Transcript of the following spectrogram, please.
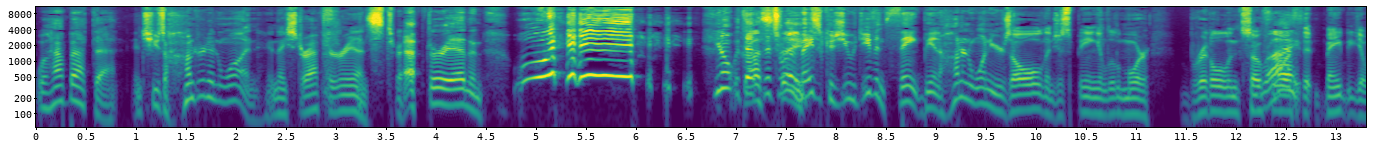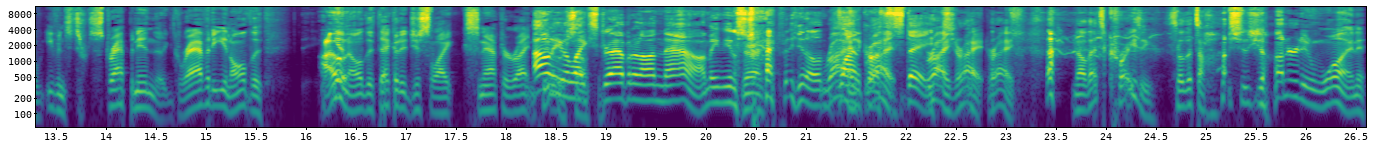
Well, how about that? And she's 101, and they strapped her in. Strapped her in and You know, that, that's really amazing because you would even think being 101 years old and just being a little more brittle and so Right. forth that maybe you know, even st- strapping in the gravity and all the, I you would- know, that that could have just like snapped her right. In I don't or even like strapping it on now. I mean, you know, Right. strapping, you know, right, flying across right, the stage. Right, right, right. no, that's crazy. So that's a hun- she's 101,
